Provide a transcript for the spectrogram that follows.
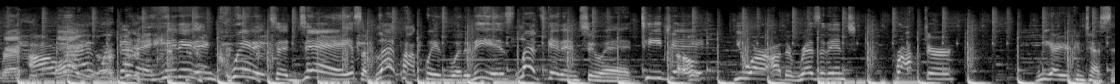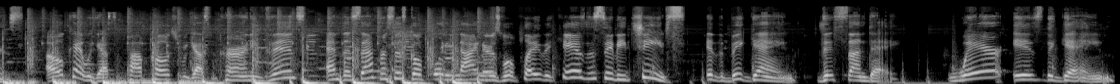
Rapid All right, fire. we're gonna hit it and quit it today. It's a black pop quiz. What it is? Let's get into it. TJ, oh. you are, are the resident proctor. We are your contestants. Okay, we got some pop culture, we got some current events, and the San Francisco 49ers will play the Kansas City Chiefs in the big game this Sunday. Where is the game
